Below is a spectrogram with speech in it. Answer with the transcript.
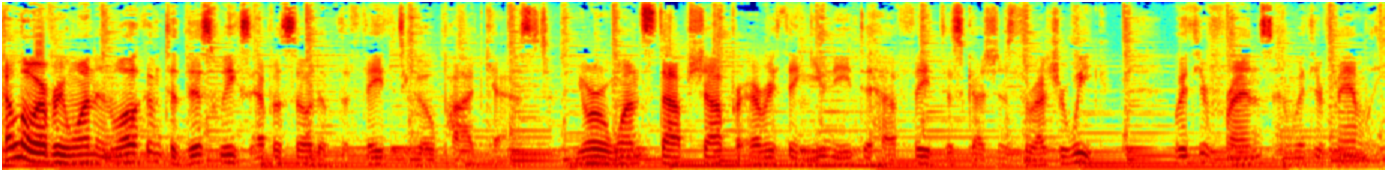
Hello, everyone, and welcome to this week's episode of the Faith to Go podcast, your one stop shop for everything you need to have faith discussions throughout your week with your friends and with your family.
